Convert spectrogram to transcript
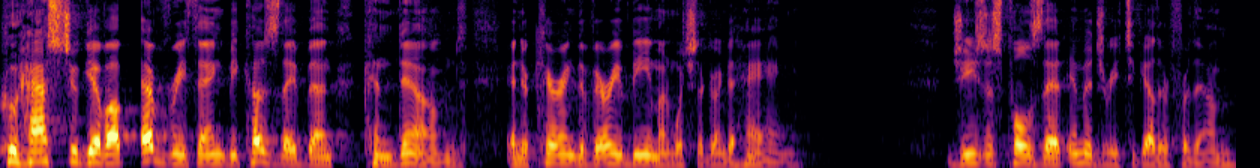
who has to give up everything because they've been condemned and they're carrying the very beam on which they're going to hang. Jesus pulls that imagery together for them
